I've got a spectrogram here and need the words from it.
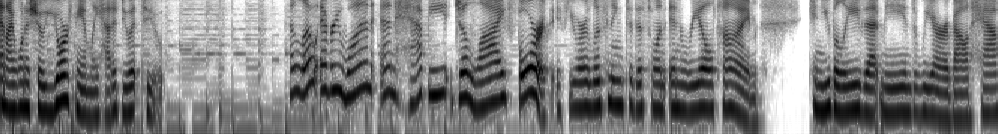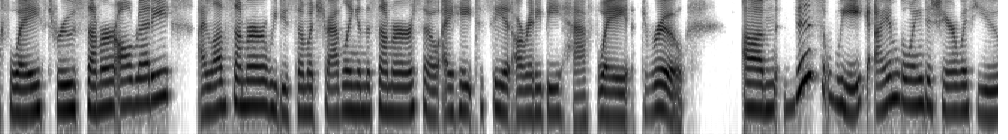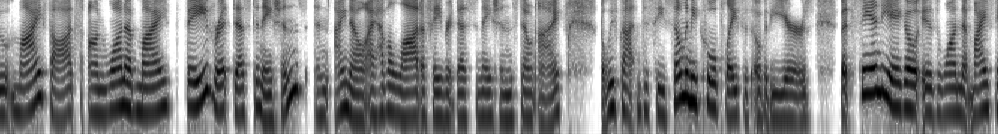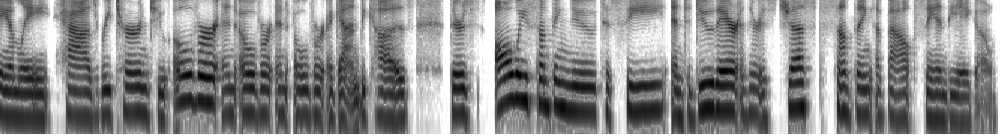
and I want to show your family how to do it too. Hello, everyone, and happy July 4th if you are listening to this one in real time. Can you believe that means we are about halfway through summer already? I love summer. We do so much traveling in the summer, so I hate to see it already be halfway through. Um, this week, I am going to share with you my thoughts on one of my favorite destinations. And I know I have a lot of favorite destinations, don't I? But we've gotten to see so many cool places over the years. But San Diego is one that my family has returned to over and over and over again because there's always something new to see and to do there. And there is just something about San Diego.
